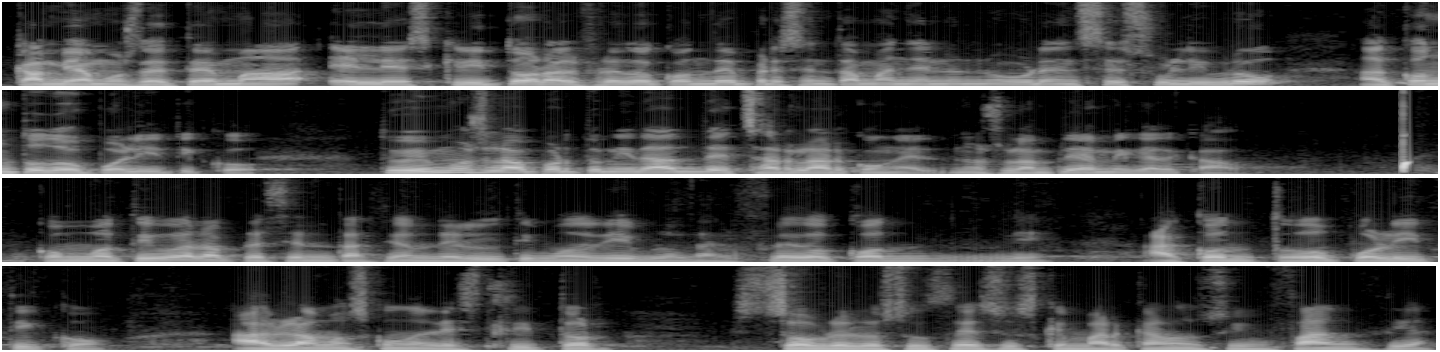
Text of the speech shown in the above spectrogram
Cambiamos de tema. El escritor Alfredo Conde presenta mañana en Ourense su libro A con todo político. Tuvimos la oportunidad de charlar con él. Nos lo amplía Miguel Cao. Con motivo de la presentación del último libro de Alfredo Conde, A con todo político, hablamos con el escritor sobre los sucesos que marcaron su infancia,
